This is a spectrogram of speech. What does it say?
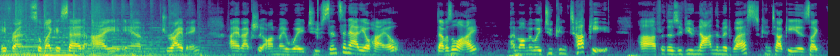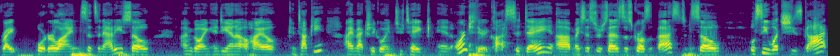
Hey, friends. So, like I said, I am driving. I am actually on my way to Cincinnati, Ohio. That was a lie. I'm on my way to Kentucky. Uh, for those of you not in the Midwest, Kentucky is like right borderline Cincinnati. So I'm going Indiana, Ohio, Kentucky. I'm actually going to take an Orange Theory class today. Uh, my sister says this girl's the best. So we'll see what she's got.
